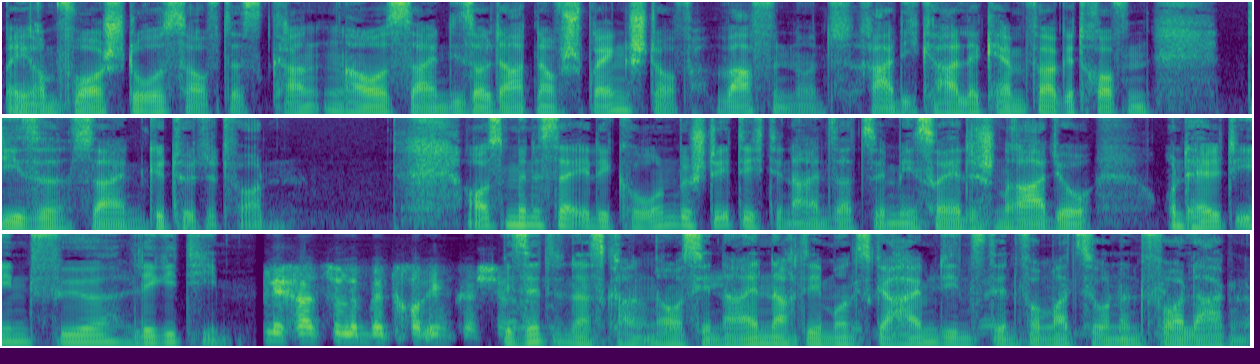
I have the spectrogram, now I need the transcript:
Bei ihrem Vorstoß auf das Krankenhaus seien die Soldaten auf Sprengstoff, Waffen und radikale Kämpfer getroffen. Diese seien getötet worden. Außenminister Eli Cohen bestätigt den Einsatz im israelischen Radio und hält ihn für legitim. Wir sind in das Krankenhaus hinein, nachdem uns Geheimdienstinformationen vorlagen.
